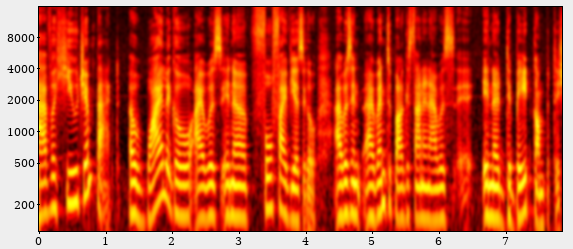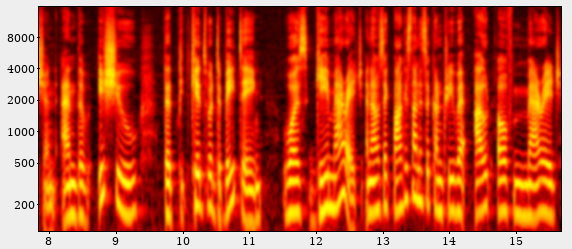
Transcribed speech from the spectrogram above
have a huge impact. A while ago, I was in a four five years ago. I was in. I went to Pakistan and I was eh, in a debate competition, and the issue that kids were debating was gay marriage, and I was like, Pakistan is a country where out of marriage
